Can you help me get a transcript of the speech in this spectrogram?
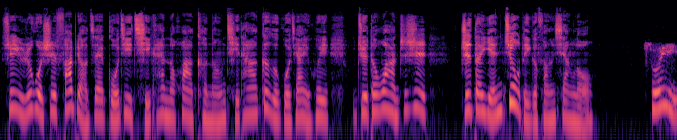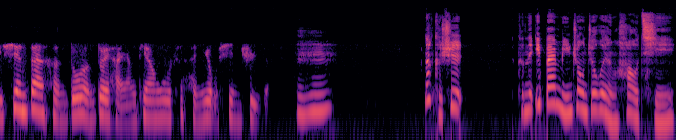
所以如果是发表在国际期刊的话，可能其他各个国家也会觉得哇，这是值得研究的一个方向喽。所以现在很多人对海洋天然物是很有兴趣的。嗯哼，那可是可能一般民众就会很好奇，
